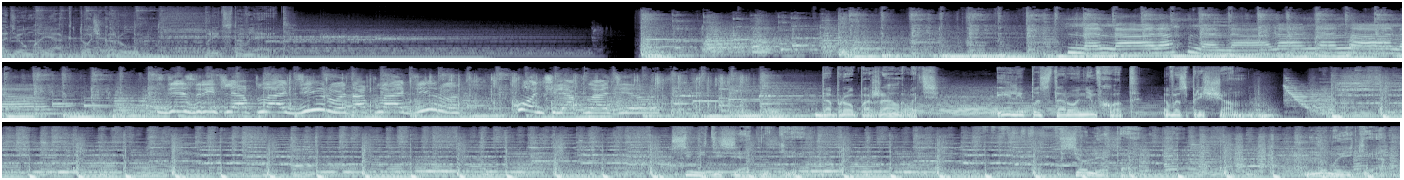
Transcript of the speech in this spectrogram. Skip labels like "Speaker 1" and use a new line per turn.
Радиомаяк.ру представляет.
Здесь зрители аплодируют, аплодируют, кончили аплодировать.
Добро пожаловать или посторонним вход воспрещен. Семидесятники. Все лето на маяке.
